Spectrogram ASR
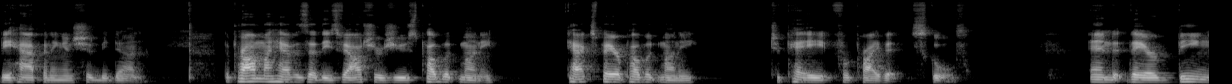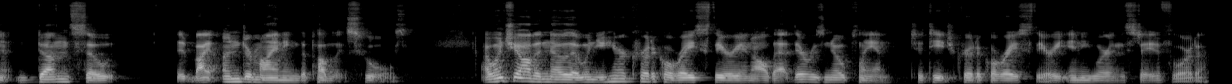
be happening and should be done. The problem I have is that these vouchers use public money, taxpayer public money, to pay for private schools. And they are being done so by undermining the public schools. I want you all to know that when you hear critical race theory and all that, there was no plan to teach critical race theory anywhere in the state of Florida.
